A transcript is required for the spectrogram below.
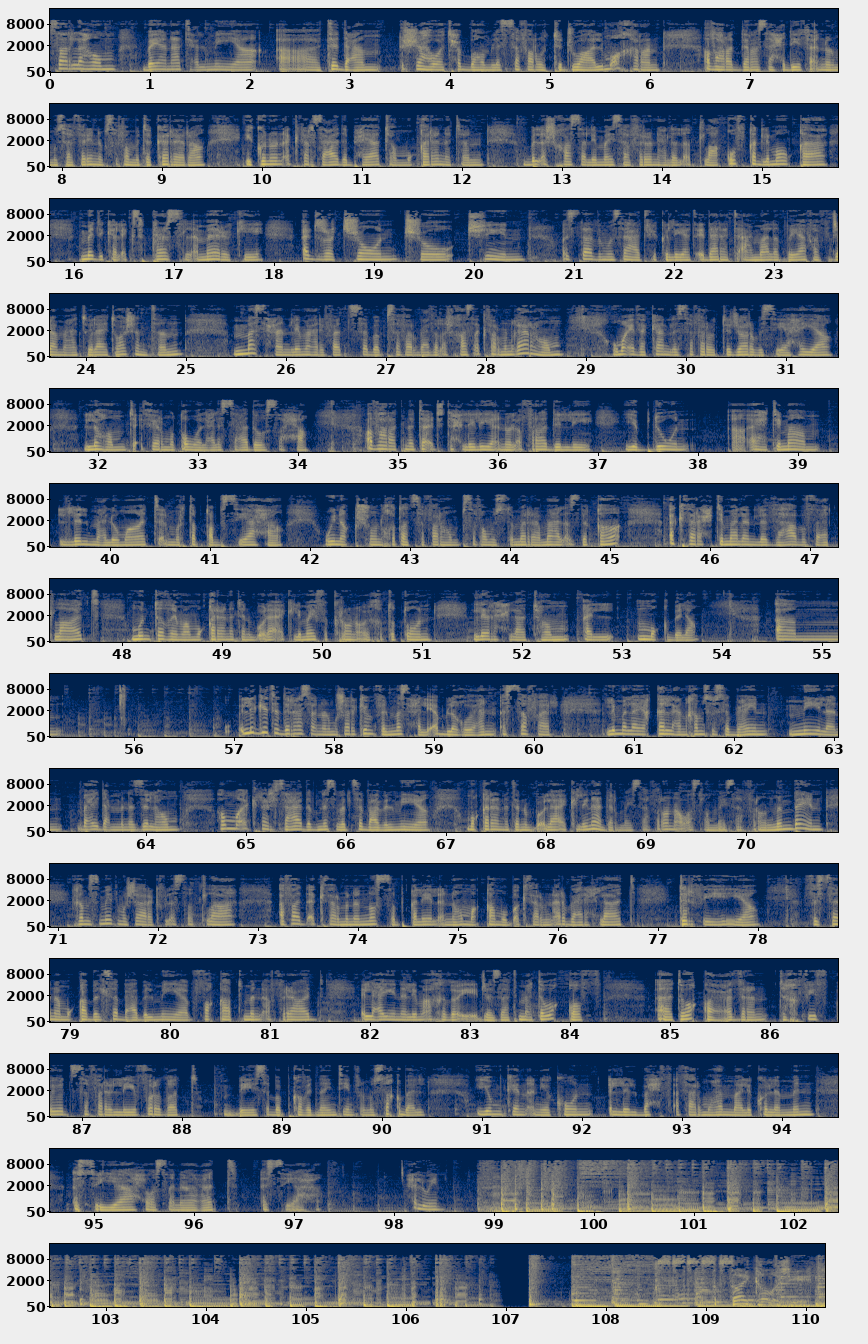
صار لهم بيانات علمية آه، تدعم شهوة حبهم للسفر والتجوال. مؤخرا أظهرت دراسة حديثة أن المسافرين بصفة متكررة يكونون أكثر سعادة بحياتهم مقارنة بالأشخاص اللي ما يسافرون على الإطلاق. وفقا لموقع ميديكال إكسبرس الأمريكي أجرت شون تشو تشين أستاذ مساعد في كلية إدارة أعمال الضيافة في جامعة ولاية واشنطن مسحا لمعرفة سبب سفر بعض الأشخاص أكثر من غيرهم وما إذا كان للسفر والتجارب السياحية لهم تأثير مطول على السعادة والصحة. أظهرت نتائج تحليلية أنه الأفراد اللي يبدون اهتمام للمعلومات المرتبطة بالسياحة ويناقشون خطط سفرهم بصفة مستمرة مع الأصدقاء. أكثر احتمالا للذهاب في عطلات منتظمة مقارنة بأولئك اللي ما يفكرون أو يخططون لرحلاتهم المقبلة. لقيت دراسة أن المشاركين في المسح اللي أبلغوا عن السفر لما لا يقل عن 75 ميلا بعيد عن منازلهم هم أكثر سعادة بنسبة 7% مقارنة بأولئك اللي نادر ما يسافرون أو أصلا ما يسافرون. من بين 500 مشارك في الاستطلاع أفاد أكثر من النص بقليل أن هم قاموا بأكثر من أربع رحلات ترفيهية في السنة مقابل 7% فقط من أفراد العينة اللي ما أخذوا أي إجازات. مع توقف توقع عذرا تخفيف قيود السفر اللي فرضت بسبب كوفيد 19 في المستقبل يمكن أن يكون للبحث أثر مهمة لكل من السياح وصناعة السياحة. حلوين. سيكولوجي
